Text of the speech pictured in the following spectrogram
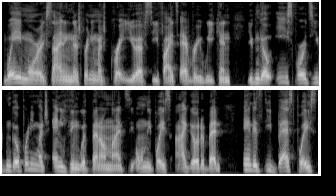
way more exciting. There's pretty much great UFC fights every weekend. You can go esports, you can go pretty much anything with Bet Online. It's the only place I go to bet, and it's the best place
